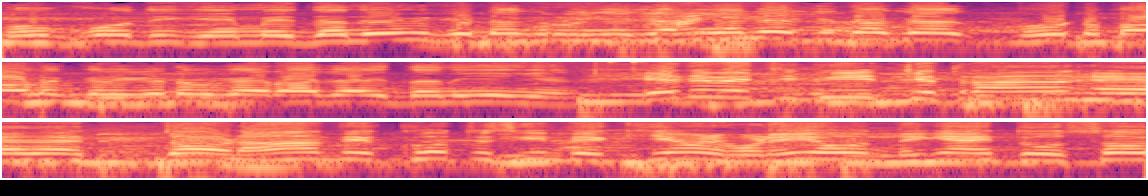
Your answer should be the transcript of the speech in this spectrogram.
ਖੋ ਖੋ ਦੀ ਗੇਮ ਇਦਾਂ ਦੀਆਂ ਵੀ ਖੇਡਾਂ ਕਰਵਾਈਆਂ ਜਾ ਰਹੀਆਂ ਨੇ ਜਿੱਦਾਂ ਕਿ ਫੁੱਟਬਾਲ ਕ੍ਰਿਕਟ ਵਗੈਰਾ ਜਾਂ ਇਦਾਂ ਦੀਆਂ ਹੀ ਆ ਇਹਦੇ ਵਿੱਚ ਵੀ ਜਿਸ ਤਰ੍ਹਾਂ ਦੌੜਾਂ ਵੇਖੋ ਤੁਸੀਂ ਵੇਖੀਆਂ ਹੁਣੇ ਹੁੰਦੀਆਂ 200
